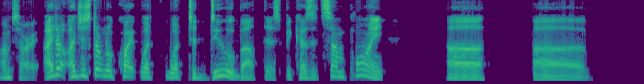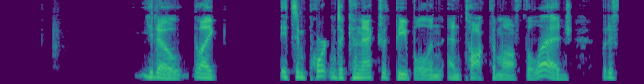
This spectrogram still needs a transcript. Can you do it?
I'm sorry. I don't I just don't know quite what what to do about this because at some point uh uh you know, like it's important to connect with people and, and talk them off the ledge. But if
